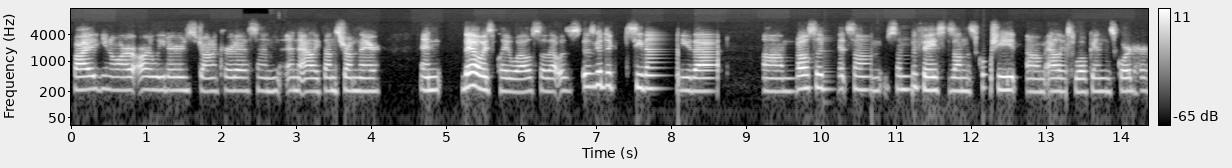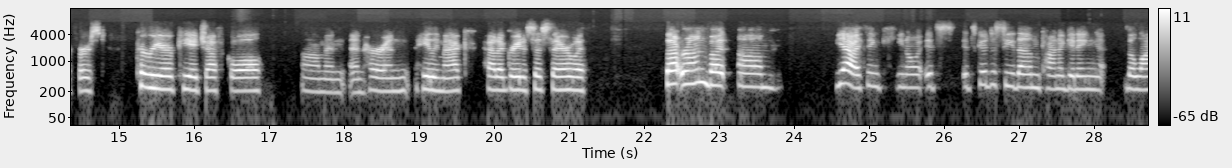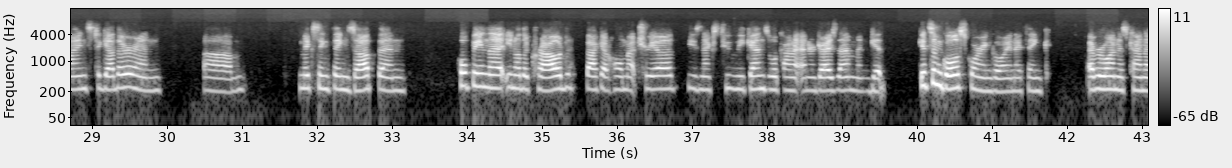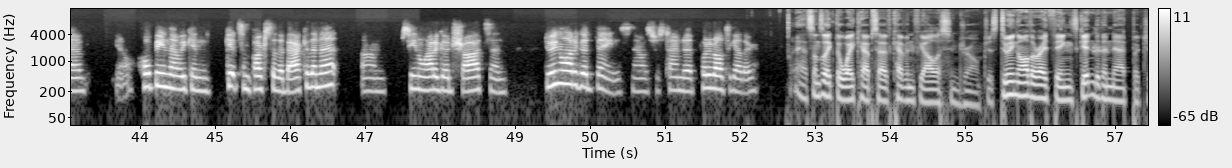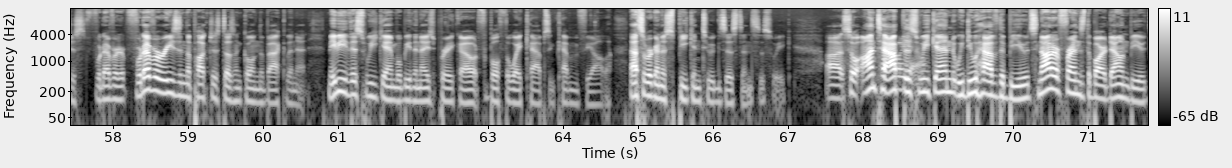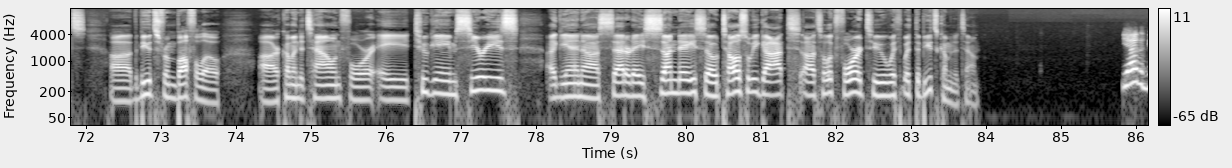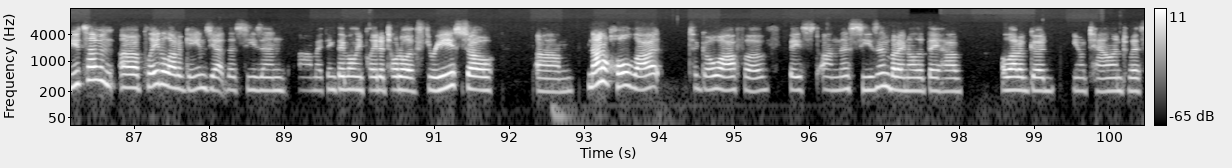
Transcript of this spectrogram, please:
by, you know, our, our leaders, Jonna Curtis and, and Allie Thunstrom there. And they always play well, so that was it was good to see them do that. Um, but also get some some new faces on the score sheet. Um, Alex Woken scored her first career PHF goal, um, and and her and Haley Mack had a great assist there with that run. But um, yeah, I think you know it's it's good to see them kind of getting the lines together and um, mixing things up and hoping that you know the crowd back at home at Tria these next two weekends will kind of energize them and get get some goal scoring going. I think everyone is kind of you know hoping that we can get some pucks to the back of the net. Um, seeing a lot of good shots and doing a lot of good things. Now it's just time to put it all together. Yeah, it sounds like the Whitecaps have Kevin Fiala syndrome. Just doing all the right things, getting to the net, but just whatever for whatever reason the puck just doesn't go in the back of the net. Maybe this weekend will be the nice breakout for both the Whitecaps and Kevin Fiala. That's what we're going to speak into existence this week. Uh, so on tap Oh, this yeah. weekend, we do have the Beauts, not our friends the Bar Down Buttes. Uh, the Beauts from Buffalo are coming to town for a two-game series again uh, Saturday, Sunday. So tell us what we got uh, to look forward to with with the Beauts coming to town. Yeah, the Beauts haven't uh, played a lot of games yet this season. Um, I think they've only played a total of three, so um, not a whole lot to go off of based on this season. But I know that they have a lot of good, you know, talent with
